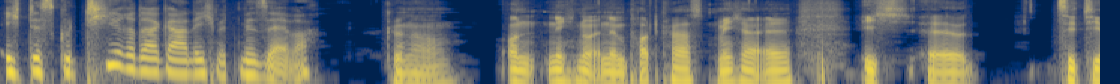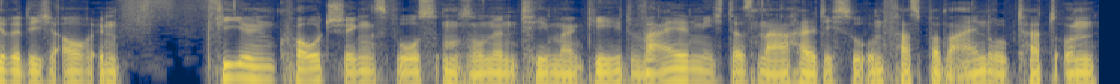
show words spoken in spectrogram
ich diskutiere da gar nicht mit mir selber. Genau. Und nicht nur in dem Podcast, Michael, ich äh, zitiere dich auch in vielen Coachings, wo es um so ein Thema geht, weil mich das nachhaltig so unfassbar beeindruckt hat. Und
